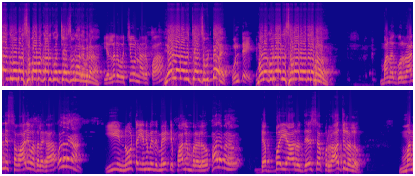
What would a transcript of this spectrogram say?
రాజులు మన సభాపకానికి వచ్చేస్తున్నారేమిరా? ఎల్లరు వచ్చి ఉన్నారప్పా? ఎల్లరా వచ్చేసి ఉంటే ఉంటే. మన గుర్రాన్ని సవారి వదలము. మన గుర్రాన్ని సవారి వదలగా వదలగా ఈ నూట ఎనిమిది మేటి పాలెంబలలో డెబ్బై ఆరు దేశపు రాజులలో మన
